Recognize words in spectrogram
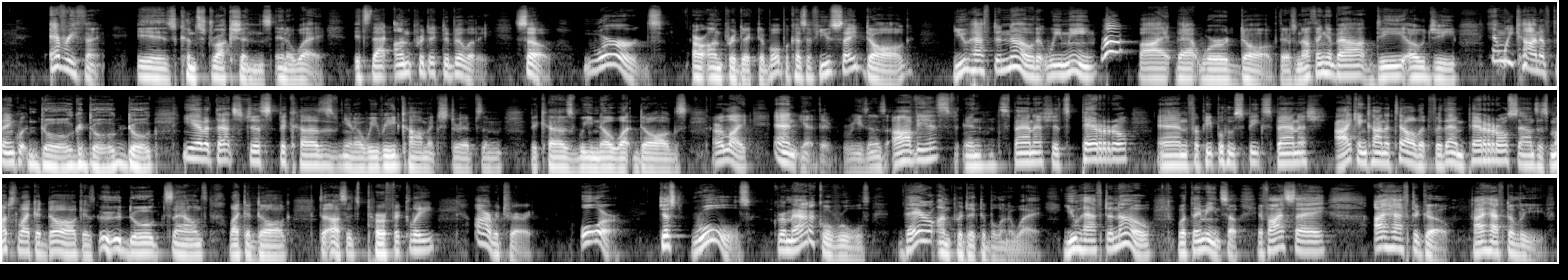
everything is constructions in a way. It's that unpredictability. So, words are unpredictable because if you say dog, you have to know that we mean by that word dog. There's nothing about D O G, and we kind of think what dog, dog, dog. Yeah, but that's just because you know we read comic strips and because we know what dogs are like. And yeah, the reason is obvious. In Spanish, it's perro, and for people who speak Spanish, I can kind of tell that for them, perro sounds as much like a dog as dog sounds like a dog to us. It's perfectly arbitrary, or just rules grammatical rules, they're unpredictable in a way. You have to know what they mean. So if I say, I have to go, I have to leave,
